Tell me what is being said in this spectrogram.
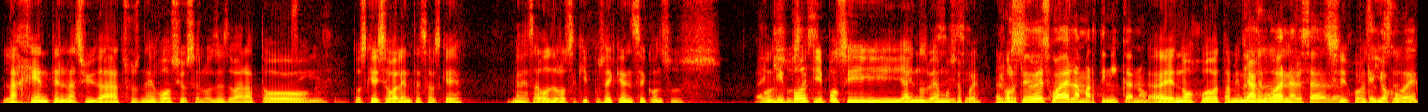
La gente en la ciudad, sus negocios se los desbarató. Entonces, ¿qué hizo Valente? ¿Sabes qué? Me deshago de los equipos, ahí quédense con sus, con sus ¿Equipos? equipos y ahí nos vemos, Sí, se sí. fue. El Pues, Curtidores jugaba en la Martinica, ¿no? eh, no, jugaba también ya en el... jugaba en el Estadio Sí, jugaba Que en yo jugué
